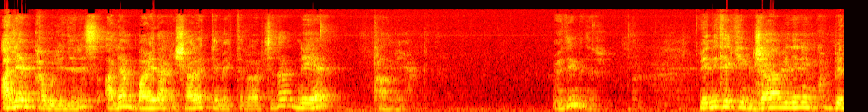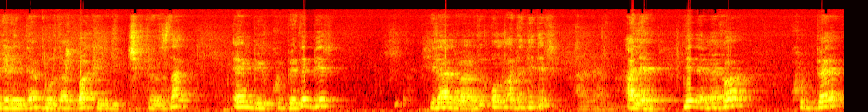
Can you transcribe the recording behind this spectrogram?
alem kabul ederiz. Alem bayrak işaret demektir Arapçada. Neye? Tanrı'ya. Öyle değil midir? Ve nitekim camilerin kubbelerinde burada bakın git çıktığınızda en büyük kubbede bir hilal vardır. Onun adı nedir? Alem. Ne demek o? Kubbe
